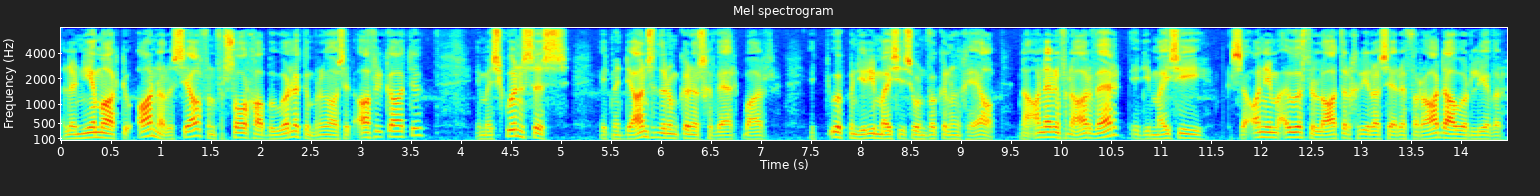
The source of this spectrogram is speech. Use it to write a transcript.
Hulle neem haar toe aan, hulle self en versorg haar behoorlik en bring haar Suid-Afrika toe. En my skoonsis het met Down syndroom kinders gewerk, maar het ook met hierdie meisie se ontwikkeling gehelp. Na aanleiding van haar werk het die meisie se aanneem ouers te later gereël as sy referaat daaroor lewer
